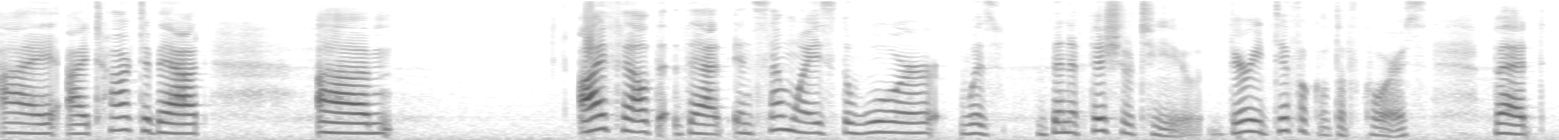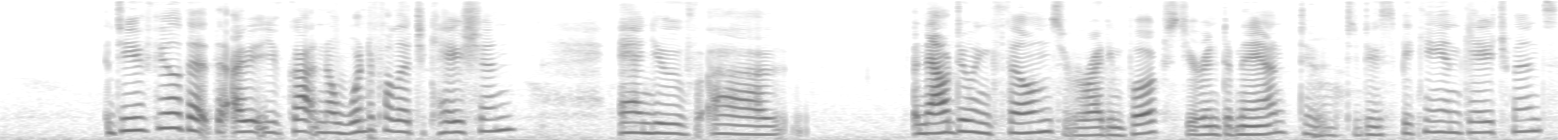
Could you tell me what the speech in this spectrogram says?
I, I talked about, um, I felt that in some ways the war was beneficial to you. Very difficult, of course. But do you feel that the, I, you've gotten a wonderful education and you've uh, now doing films, you're writing books, you're in demand to, to do speaking engagements.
